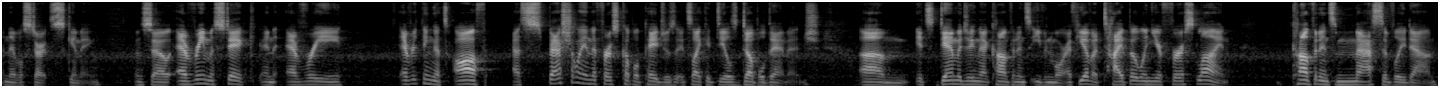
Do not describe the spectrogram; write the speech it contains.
and they will start skimming and so every mistake and every everything that's off, especially in the first couple pages, it's like it deals double damage. Um, it's damaging that confidence even more. If you have a typo in your first line, confidence massively down.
